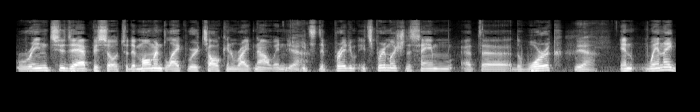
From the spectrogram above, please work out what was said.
we're into the episode to the moment like we're talking right now, and Yeah. it's the pretty it's pretty much the same at the the work. Yeah. And when I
